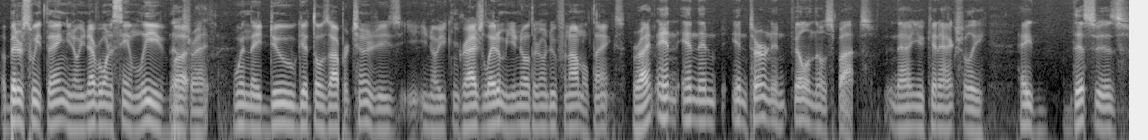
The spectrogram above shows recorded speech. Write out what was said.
a bittersweet thing. You know, you never want to see them leave, That's but right. when they do get those opportunities, you know, you congratulate them and you know they're going to do phenomenal things. right? And and then in turn, in filling those spots, now you can actually, hey, this is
